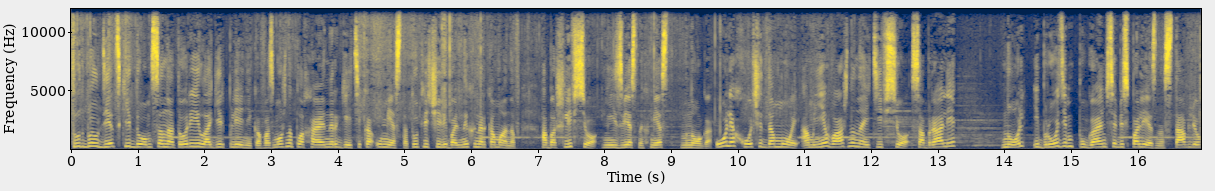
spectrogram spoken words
Тут был детский дом, санаторий и лагерь пленников. Возможно, плохая энергетика у места. Тут лечили больных и наркоманов. Обошли все. Неизвестных мест много. Оля хочет домой, а мне важно найти все. Собрали ноль и бродим, пугаемся бесполезно. Ставлю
